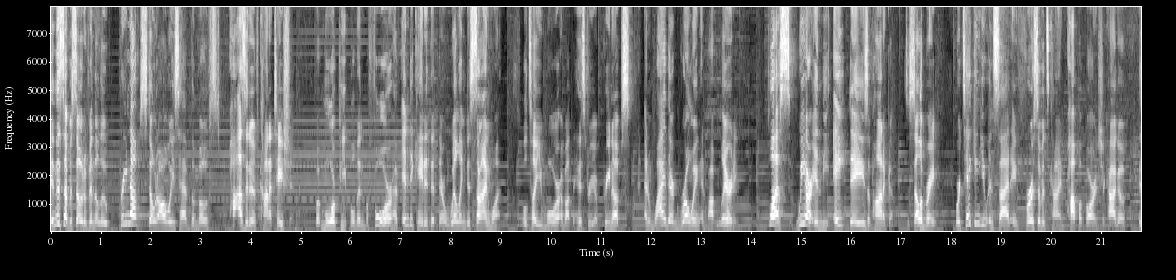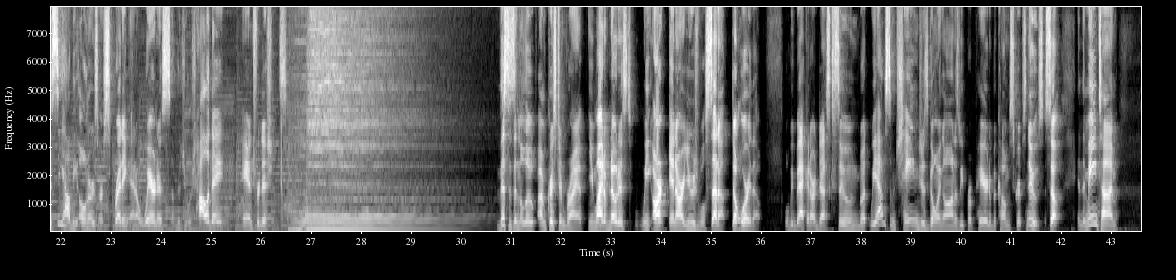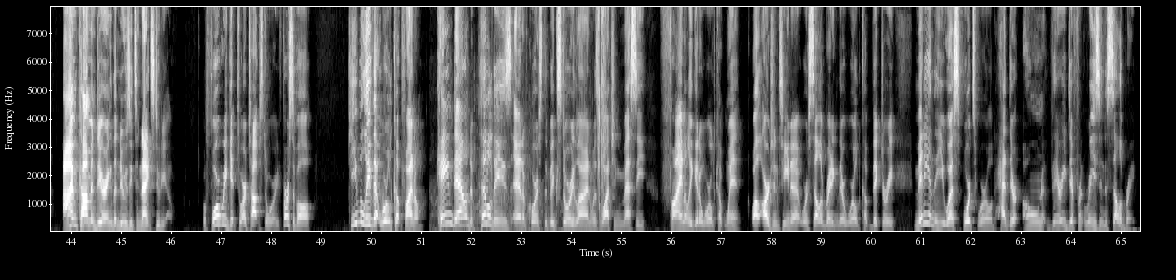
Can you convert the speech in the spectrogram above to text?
In this episode of In the Loop, prenups don't always have the most positive connotation, but more people than before have indicated that they're willing to sign one. We'll tell you more about the history of prenups and why they're growing in popularity. Plus, we are in the eight days of Hanukkah. To celebrate, we're taking you inside a first of its kind pop up bar in Chicago to see how the owners are spreading an awareness of the Jewish holiday and traditions. This is In the Loop. I'm Christian Bryant. You might have noticed we aren't in our usual setup. Don't worry though. We'll be back at our desk soon, but we have some changes going on as we prepare to become Scripps News. So, in the meantime, I'm commandeering the Newsy Tonight studio. Before we get to our top story, first of all, can you believe that World Cup final came down to penalties? And of course, the big storyline was watching Messi finally get a World Cup win. While Argentina were celebrating their World Cup victory, Many in the US sports world had their own very different reason to celebrate.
